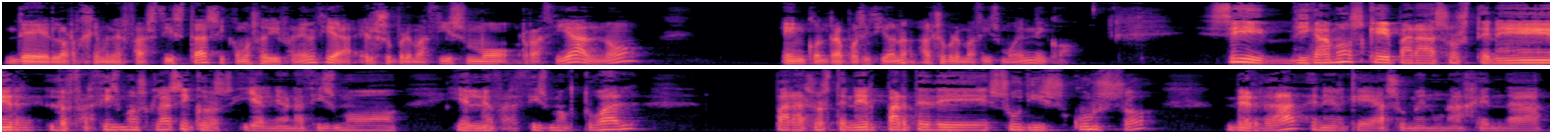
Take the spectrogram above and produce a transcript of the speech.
de los regímenes fascistas y cómo se diferencia el supremacismo racial, ¿no? En contraposición al supremacismo étnico. Sí, digamos que para sostener los fascismos clásicos y el neonazismo y el neofascismo actual, para sostener parte de su discurso, ¿verdad?, en el que asumen una agenda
